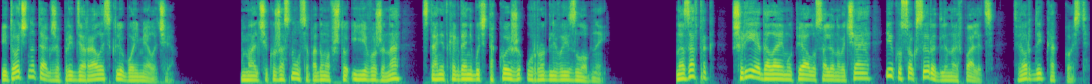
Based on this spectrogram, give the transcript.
и точно так же придиралась к любой мелочи. Мальчик ужаснулся, подумав, что и его жена станет когда-нибудь такой же уродливой и злобной. На завтрак Шрия дала ему пиалу соленого чая и кусок сыра длиной в палец, твердый, как кость.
